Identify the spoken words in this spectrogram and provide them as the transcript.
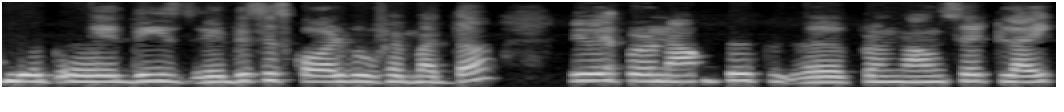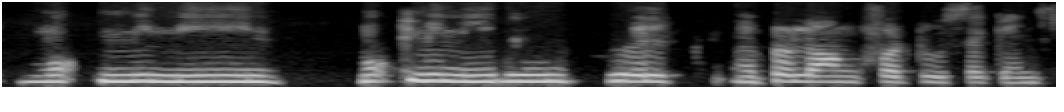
and uh, these uh, this is called hufi madda. We will pronounce it uh, pronounce it like mu'minin. Mu'minin. We will uh, prolong for two seconds.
